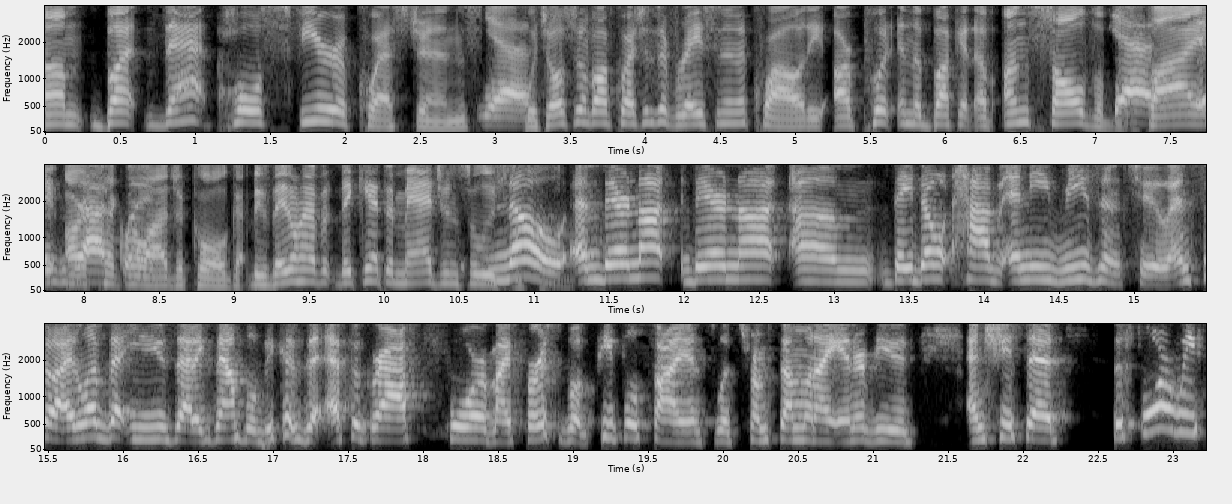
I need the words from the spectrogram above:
Um, but that whole sphere of questions, Yes. which also involve questions of race and inequality, are put in the bucket of unsolvable Yes, by our exactly. technological because they don't have, they can't imagine solutions. no and they're not they're not um, they don't have any reason to and so i love that you use that example because the epigraph for my first book people science was from someone i interviewed and she said before we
